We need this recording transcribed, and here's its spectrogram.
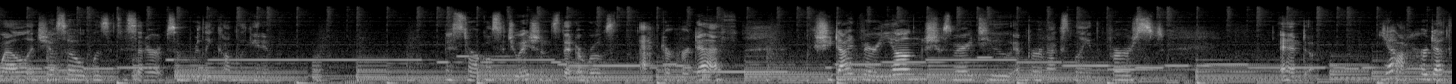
well, and she also was at the center of some really complicated historical situations that arose after her death. She died very young, she was married to Emperor Maximilian I, and yeah, her death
